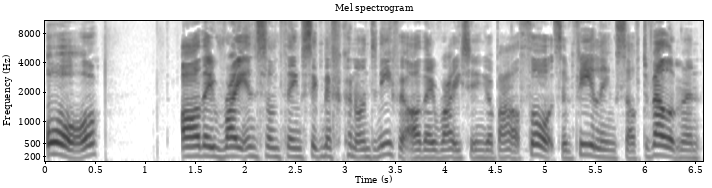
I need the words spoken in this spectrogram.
Or are they writing something significant underneath it? Are they writing about thoughts and feelings, self development?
